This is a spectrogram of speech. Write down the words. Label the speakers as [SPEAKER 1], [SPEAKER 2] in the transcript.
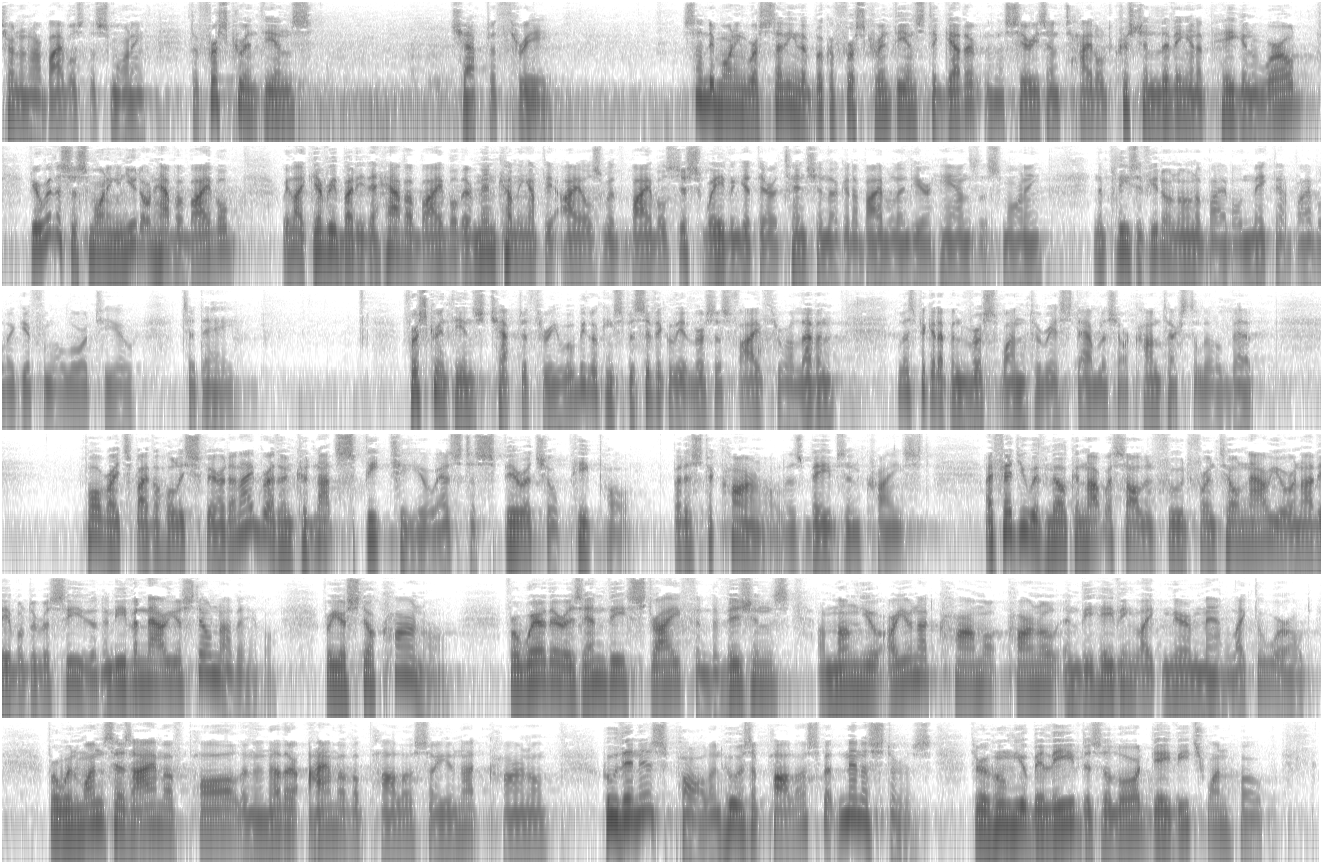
[SPEAKER 1] turn in our Bibles this morning to 1 Corinthians chapter 3. Sunday morning, we're studying the book of 1 Corinthians together in a series entitled Christian Living in a Pagan World. If you're with us this morning and you don't have a Bible, we like everybody to have a Bible. There are men coming up the aisles with Bibles. Just wave and get their attention. They'll get a Bible into your hands this morning. And then please, if you don't own a Bible, make that Bible a gift from the Lord to you today. 1 Corinthians chapter 3. We'll be looking specifically at verses 5 through 11. Let's pick it up in verse 1 to reestablish our context a little bit. Paul writes by the Holy Spirit, And I, brethren, could not speak to you as to spiritual people, but as to carnal, as babes in Christ. I fed you with milk and not with solid food, for until now you were not able to receive it, and even now you're still not able, for you're still carnal. For where there is envy, strife, and divisions among you, are you not carnal, and behaving like mere men, like the world? For when one says, I am of Paul, and another, I am of Apollos, are you not carnal? Who then is Paul, and who is Apollos, but ministers, through whom you believed as the Lord gave each one hope?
